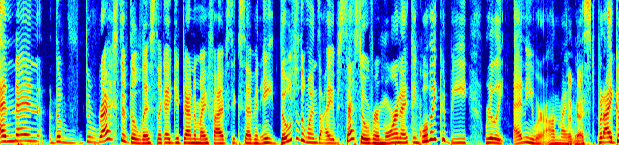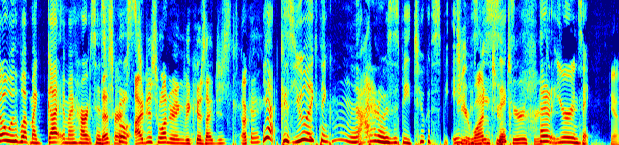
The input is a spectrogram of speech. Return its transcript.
And then the the rest of the list, like I get down to my five, six, seven, eight. Those are the ones I obsess over more, and I think, well, they could be really anywhere on my Okay. list. But I go with what my gut and my heart says That's first. cool. I'm just wondering because I just okay. Yeah, because you like think, hmm, I don't know, is this be two? Could this be eight? Tier Could this one, be two, six? tier three, I don't, you're insane. Yeah.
